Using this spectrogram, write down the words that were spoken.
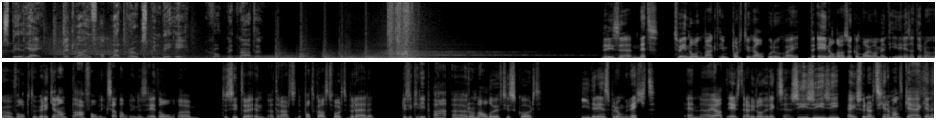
speel jij. Bet live op ladbrokes.be. Gok met maten. Er is eh, net 2-0 gemaakt in Portugal-Uruguay. De 1-0, dat was ook een mooi moment. Iedereen zat hier nog eh, volop te werken aan tafel. Ik zat al in de zetel ehm, te zitten en uiteraard de podcast voor te bereiden. Dus ik riep, ah, eh, Ronaldo heeft gescoord. Iedereen sprong recht. En eh, ja, het eerste dat Ludo direct zei, zie, zie, zie, hij is weer naar het scherm aan het kijken. Hè?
